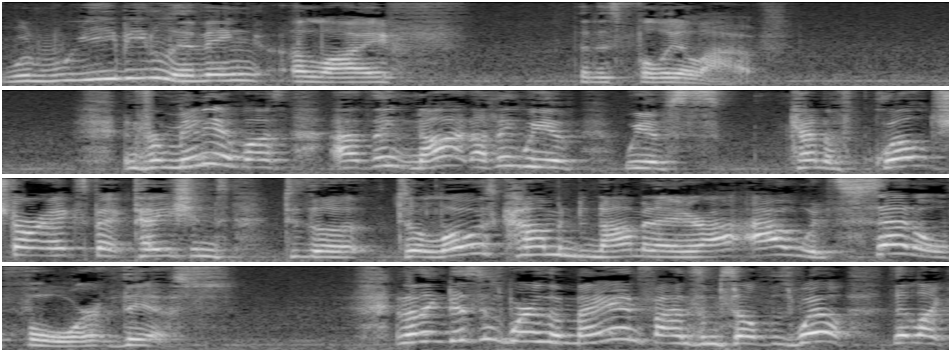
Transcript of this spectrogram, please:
would we be living a life that is fully alive? And for many of us, I think not. I think we have we have kind of quelched our expectations to the to the lowest common denominator. I, I would settle for this. And I think this is where the man finds himself as well. That like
